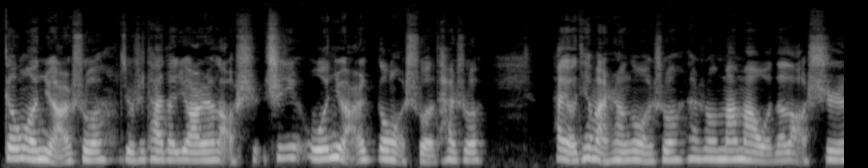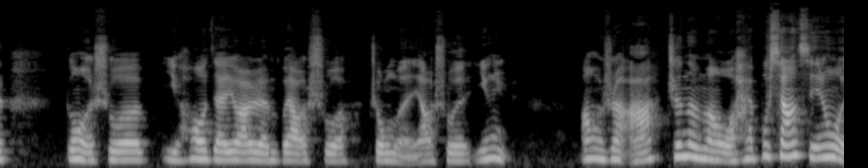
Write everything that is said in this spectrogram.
跟我女儿说，就是她的幼儿园老师，是因我女儿跟我说，她说，她有天晚上跟我说，她说妈妈，我的老师跟我说，以后在幼儿园不要说中文，要说英语。然后我说啊，真的吗？我还不相信，因为我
